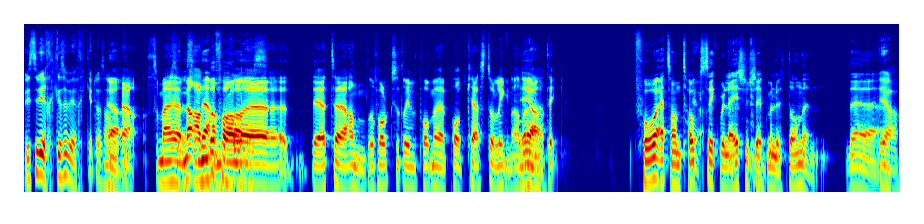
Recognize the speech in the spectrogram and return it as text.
hvis det virker, så virker det. sånn Ja. Ja, så vi, Så- vi så det anbefaler det til andre folk som driver på med podkast og lignende Ja. ting. Få et sånn toxic relationship med lytteren din. Det, Ja.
